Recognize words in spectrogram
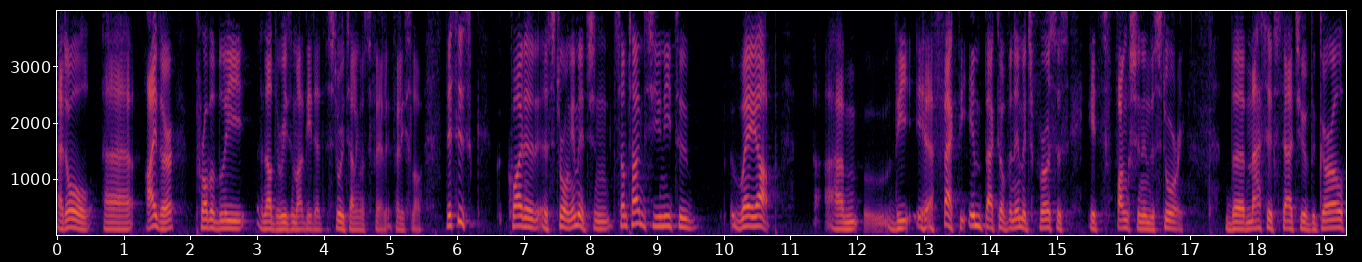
at all uh, either. Probably another reason might be that the storytelling was fairly fairly slow. This is quite a, a strong image, and sometimes you need to weigh up um, the effect, the impact of an image versus its function in the story. The massive statue of the girl,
